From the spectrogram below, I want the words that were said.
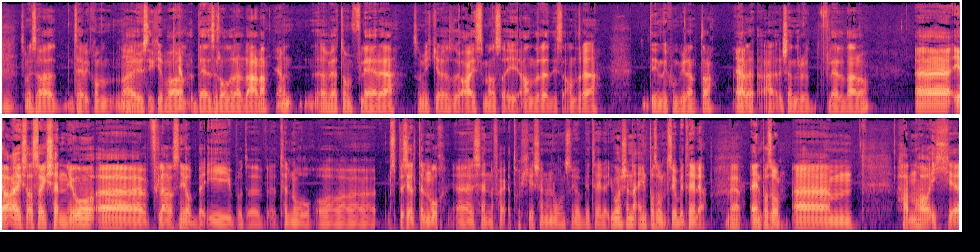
Mm. som liksom Telekom. Nå er jeg usikker hva Ja. deres roller er der, da. Ja. Men jeg vet om flere som ikke er i Ice, men også i andre, disse andre dine konkurrenter. Ja. Er, er, kjenner du flere der òg? Eh, ja, jeg, altså jeg kjenner jo uh, flere som jobber i både Telenor og Spesielt Telenor. Jeg, kjenner, jeg tror ikke jeg kjenner noen som jobber i Telia. Jo, jeg kjenner én person som jobber i Telia. Ja. En person. Um, han har ikke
